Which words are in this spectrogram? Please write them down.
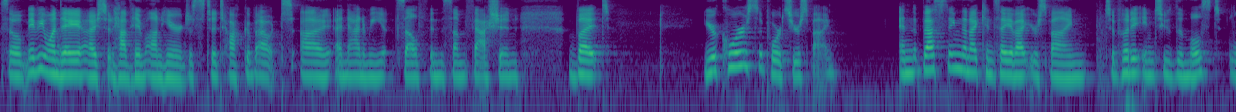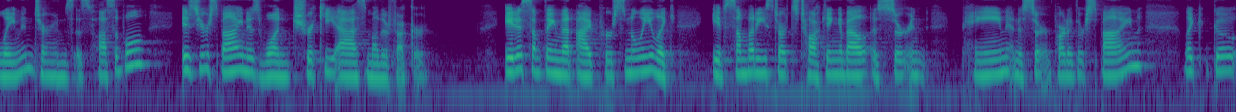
So maybe one day I should have him on here just to talk about uh, anatomy itself in some fashion. But your core supports your spine. And the best thing that I can say about your spine, to put it into the most layman terms as possible, is your spine is one tricky ass motherfucker. It is something that I personally, like, if somebody starts talking about a certain pain in a certain part of their spine, like, go,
